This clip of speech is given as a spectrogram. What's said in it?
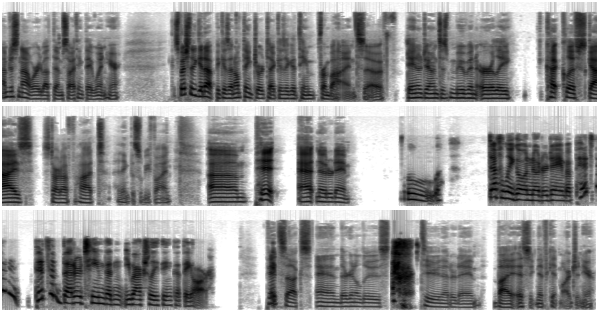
I'm just not worried about them, so I think they win here. Especially to get up because I don't think Georgia Tech is a good team from behind. So if Daniel Jones is moving early, Cutcliffe's guys, start off hot, I think this will be fine. Um, Pitt at Notre Dame. Ooh, definitely going Notre Dame, but Pitt's been Pitt's a better team than you actually think that they are. Pitt sucks, and they're gonna lose to Notre Dame by a significant margin here.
